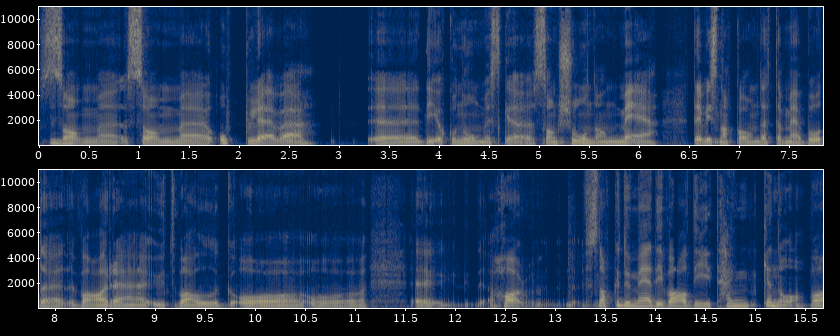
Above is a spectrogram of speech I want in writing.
som, mm. som eh, opplever eh, de økonomiske sanksjonene med det vi snakka om, dette med både vareutvalg og, og uh, har, Snakker du med dem hva de tenker nå? Hva,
